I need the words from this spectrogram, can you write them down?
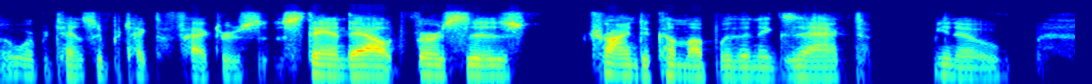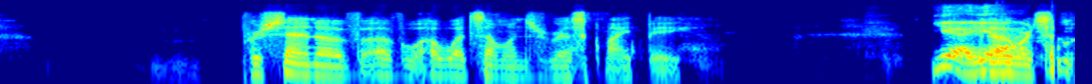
or potentially protective factors stand out versus trying to come up with an exact you know percent of of, what someone's risk might be. Yeah, yeah. In other words, some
